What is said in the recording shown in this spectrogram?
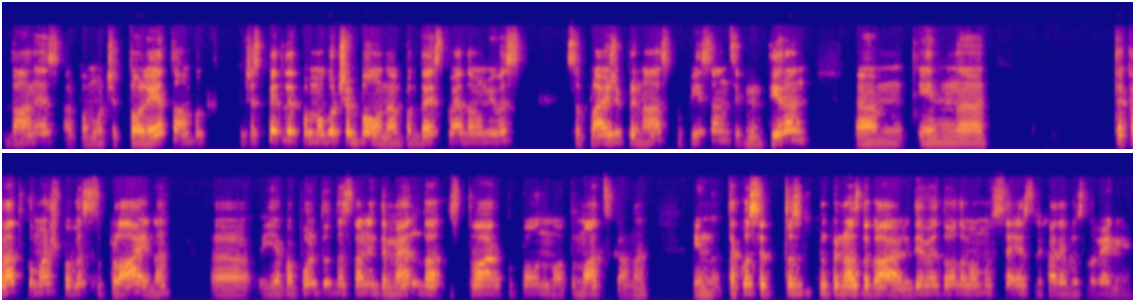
danes ali pa moče to leto, ampak čez pet let pa mogoče bo, ne? ampak dejstvo je, da imamo mi vse supply že pri nas, popisan, segmentiran. Um, in uh, takrat, ko imaš pa vse supply, ne, uh, je pa pol tudi nastavljen demand, da stvar popolnoma avtomatska. Ne. In tako se se tudi pri nas dogaja. Ljudje vedo, da imamo vse estriharje v Sloveniji.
